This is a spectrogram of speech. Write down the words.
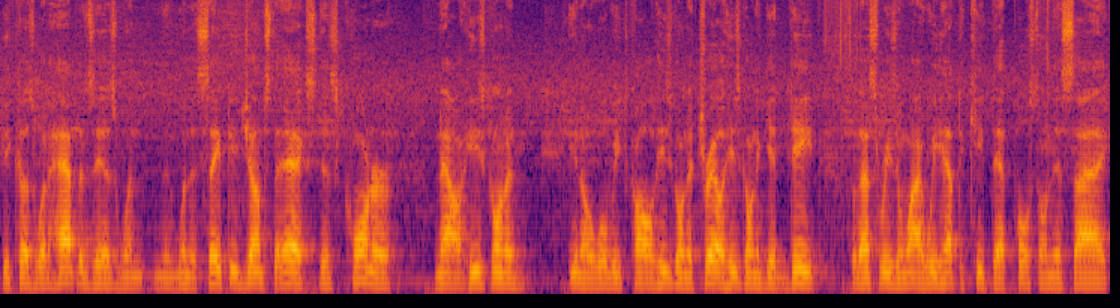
because what happens is when when the safety jumps to X, this corner now he's going to, you know, what we call he's going to trail, he's going to get deep. So that's the reason why we have to keep that post on this side,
